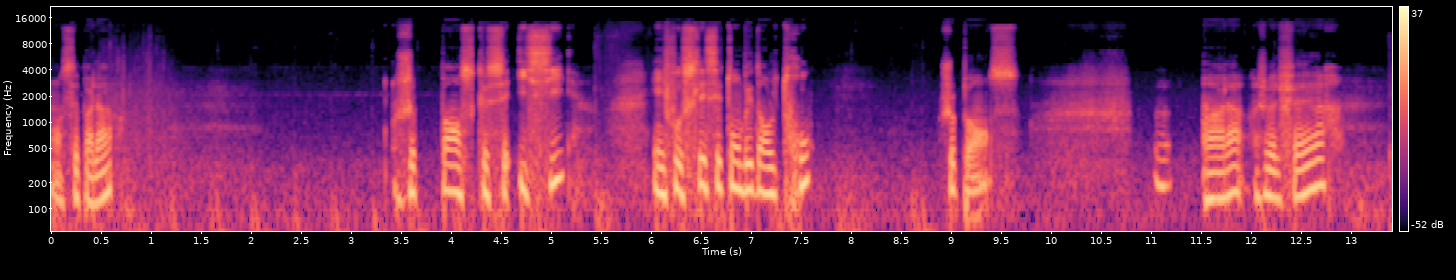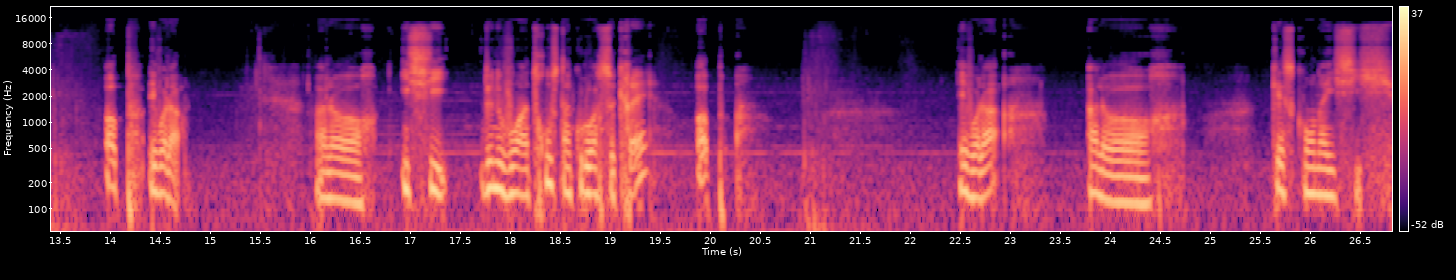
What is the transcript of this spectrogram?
Non, c'est pas là. Je pense que c'est ici. Et il faut se laisser tomber dans le trou je pense. Voilà, je vais le faire. Hop, et voilà. Alors, ici, de nouveau un trou, c'est un couloir secret. Hop. Et voilà. Alors, qu'est-ce qu'on a ici?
